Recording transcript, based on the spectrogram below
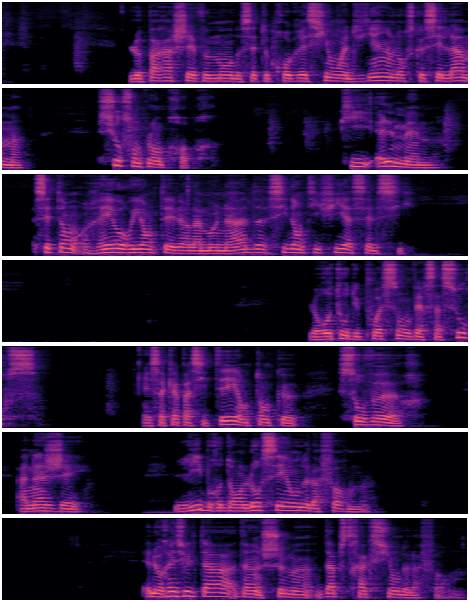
le parachèvement de cette progression advient lorsque c'est l'âme, sur son plan propre, qui elle-même, s'étant réorientée vers la monade, s'identifie à celle-ci. le retour du poisson vers sa source et sa capacité en tant que sauveur à nager libre dans l'océan de la forme est le résultat d'un chemin d'abstraction de la forme.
